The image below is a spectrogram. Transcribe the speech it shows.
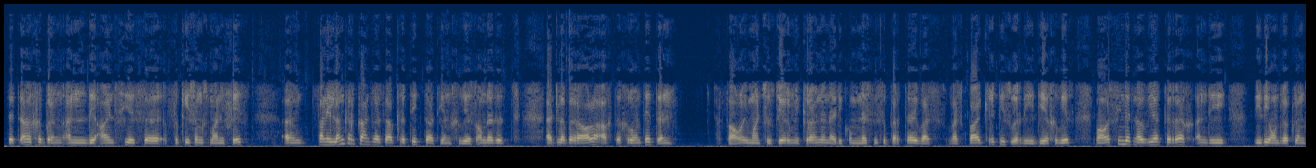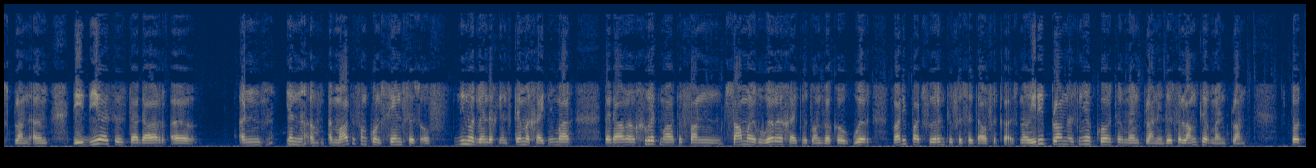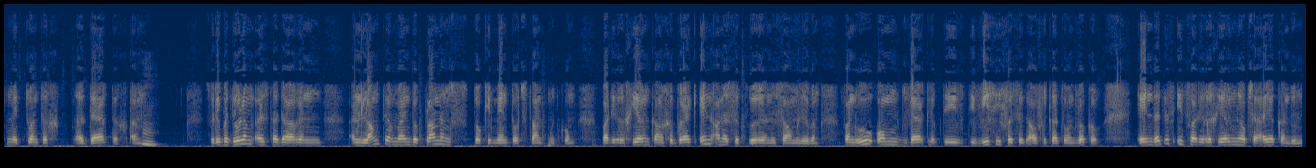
dit ingebring in die ANC se verkiesingsmanifest. Ehm um, van die linkerkant was daar kritiek daarteen geweest omdat dit 'n liberale agtergrond het en veral iemand soos Jeremy Cronin uit die kommunistiese party was was baie krities oor die idee geweest, maar ons sien dit nou weer terug in die die die ontwikkelingsplan. Ehm um, die idee is is dat daar 'n uh, in 'n 'n mate van konsensus of nie noodwendig eensstemmigheid nie, maar dat daar 'n groot mate van samehorigheid moet ontwikkel oor wat die pad vorentoe vir Suid-Afrika is. Nou hierdie plan is nie 'n korttermynplan nie, dis 'n langtermynplan tot met 2030. Um, hmm. So die bedoeling is dat daar 'n 'n langtermynbeplanningsdokument tot stand moet kom wat die regering kan gebruik en ander sektore in die samelewing van hoe om werklik die die visie vir Suid-Afrika te ontwikkel. En dit is iets wat die regering nie op sy eie kan doen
